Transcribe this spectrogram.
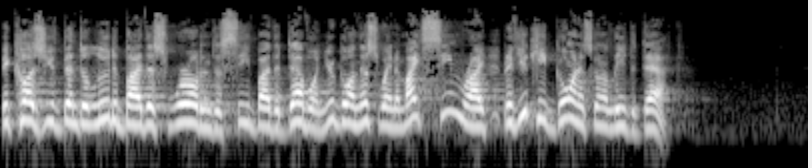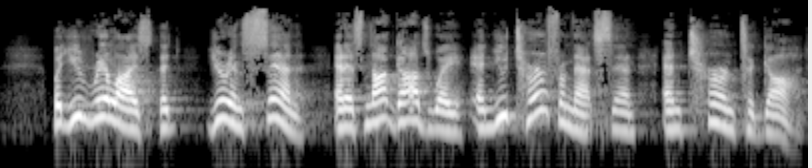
because you've been deluded by this world and deceived by the devil, and you're going this way, and it might seem right, but if you keep going, it's going to lead to death. But you realize that you're in sin and it's not God's way, and you turn from that sin and turn to God.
